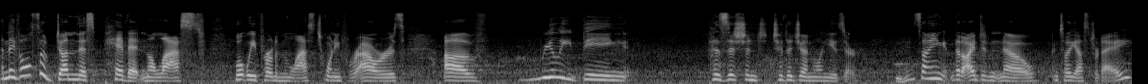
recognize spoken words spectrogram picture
And they've also done this pivot in the last, what we've heard in the last 24 hours of really being positioned to the general user. Mm -hmm. Something that I didn't know until yesterday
